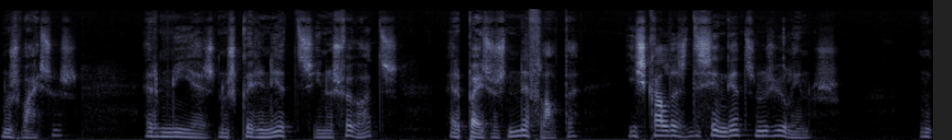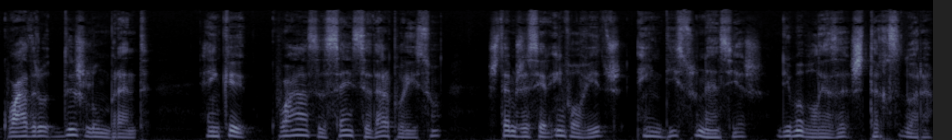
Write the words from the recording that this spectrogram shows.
nos baixos, harmonias nos clarinetes e nos fagotes, arpejos na flauta e escalas descendentes nos violinos. Um quadro deslumbrante em que, quase sem se dar por isso, estamos a ser envolvidos em dissonâncias de uma beleza estarrecedora.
